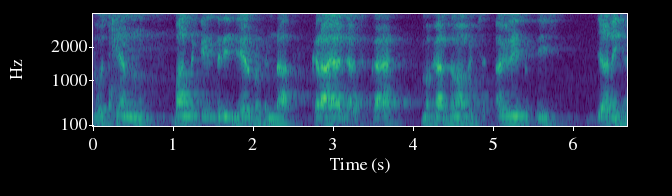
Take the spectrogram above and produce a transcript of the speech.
ਦੋਸ਼ੀਆਂ ਨੂੰ ਬੰਦ ਕੇਂਦਰੀ ਜੇਲ੍ਹ ਬਠਿੰਡਾ ਕਰਾਇਆ ਜਾ ਚੁੱਕਾ ਹੈ। ਮੁਕੱਦਮਾ ਵਿੱਚ ਅਗਲੀ ਤਫਤੀਸ਼ ਜਾਰੀ ਹੈ।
